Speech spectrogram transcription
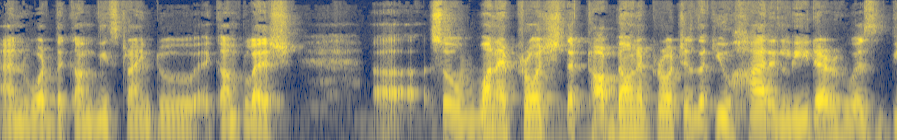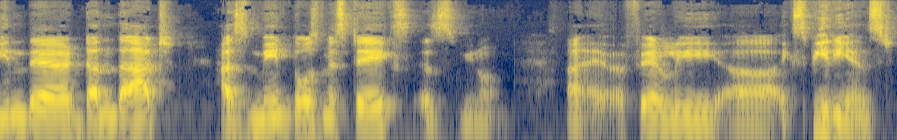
and what the company is trying to accomplish. Uh, so one approach, the top-down approach, is that you hire a leader who has been there, done that, has made those mistakes, is you know uh, fairly uh, experienced,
